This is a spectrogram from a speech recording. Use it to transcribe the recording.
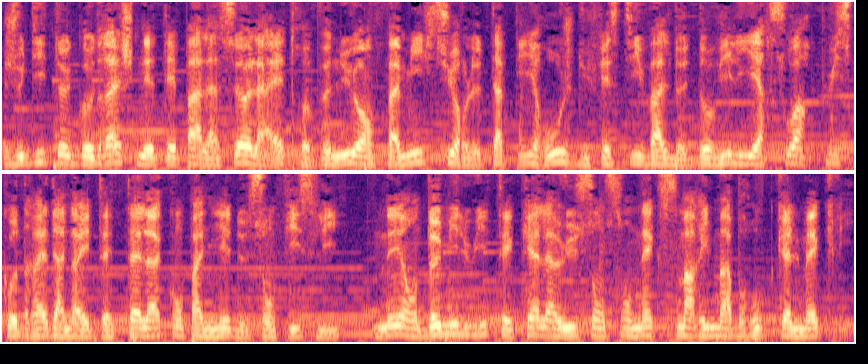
Judith Godrèche n'était pas la seule à être venue en famille sur le tapis rouge du festival de Deauville hier soir puisqu'Audrey Dana était-elle accompagnée de son fils Lee, né en 2008 et qu'elle a eu son ex-mari Mabrouk El Mekri.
